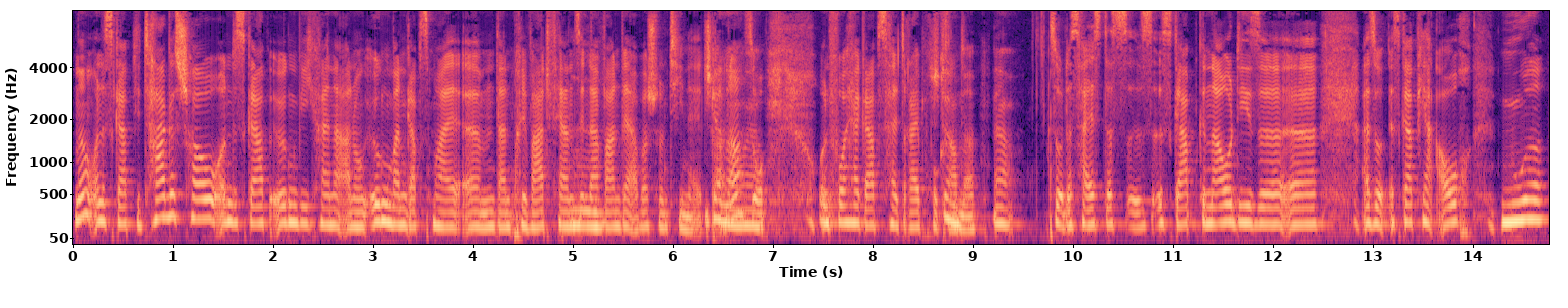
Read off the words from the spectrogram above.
Ne? Und es gab die Tagesschau und es gab irgendwie, keine Ahnung, irgendwann gab es mal ähm, dann Privatfernsehen, mhm. da waren wir aber schon Teenager. Genau, ne? so. Und vorher gab es halt drei Programme. Stimmt, ja. So, das heißt, dass es, es gab genau diese, äh, also es gab ja auch nur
